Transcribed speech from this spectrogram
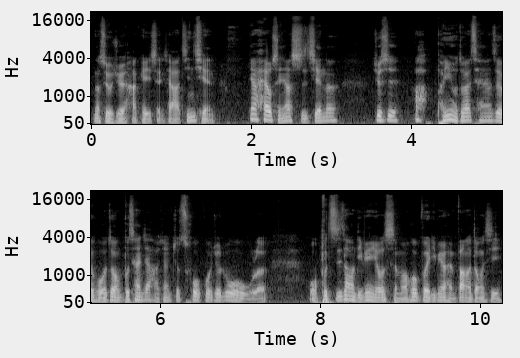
那所以我觉得他可以省下金钱，那还有省下时间呢。就是啊，朋友都在参加这个活动，不参加好像就错过就落伍了。我不知道里面有什么，会不会里面有很棒的东西？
